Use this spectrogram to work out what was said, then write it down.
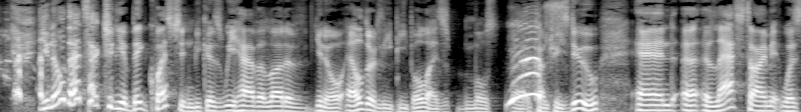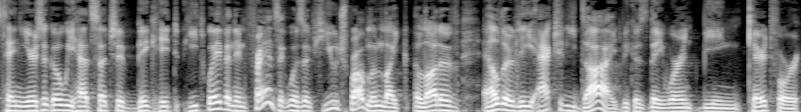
you know, that's actually a big question because we have a lot of you know elderly people, as most uh, yes. uh, countries do. And uh, uh, last time it was ten years ago, we had such a big heat heat wave, and in France it was a huge problem. Like a lot of elderly actually died because they weren't being cared for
